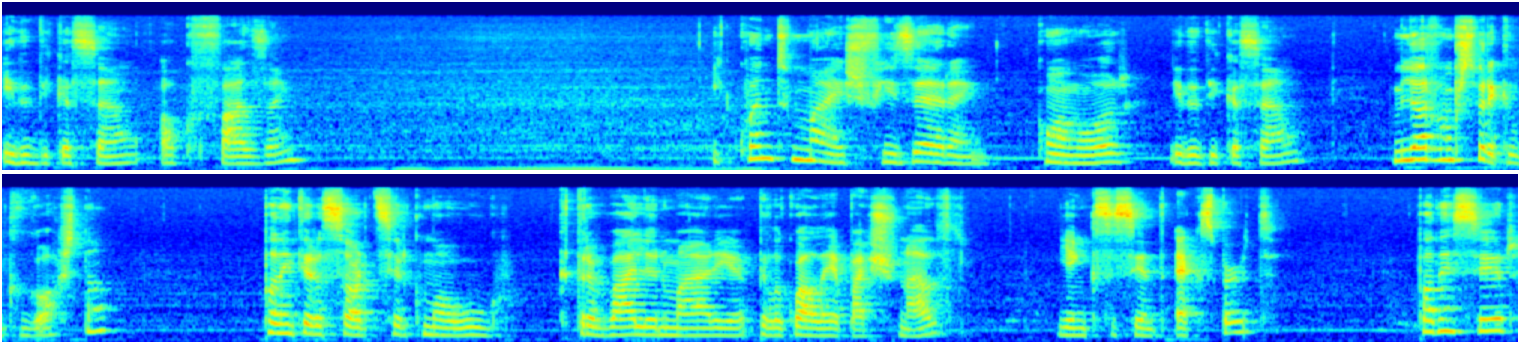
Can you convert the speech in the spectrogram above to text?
e dedicação ao que fazem. E quanto mais fizerem com amor e dedicação, melhor vão perceber aquilo que gostam. Podem ter a sorte de ser como o Hugo, que trabalha numa área pela qual é apaixonado e em que se sente expert. Podem ser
